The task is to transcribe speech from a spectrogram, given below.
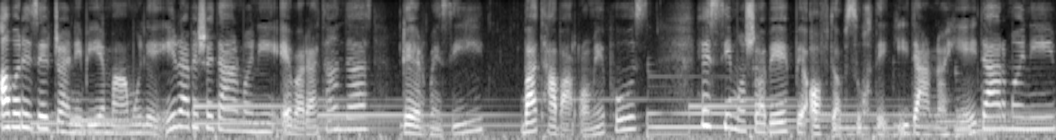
عوارض جانبی معمول این روش درمانی عبارتند از قرمزی و تورم پوست حسی مشابه به آفتاب سوختگی در ناحیه درمانی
